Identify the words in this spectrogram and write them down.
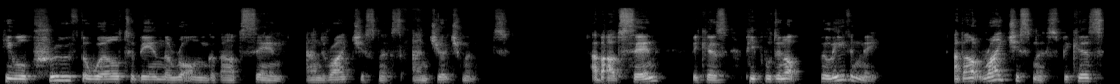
he will prove the world to be in the wrong about sin and righteousness and judgment. About sin, because people do not believe in me. About righteousness, because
